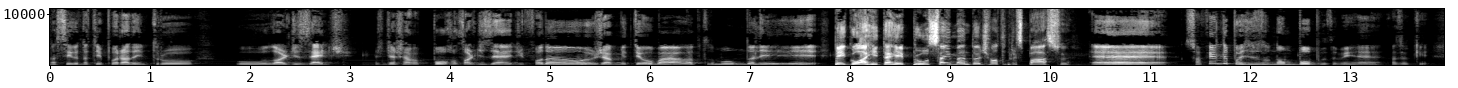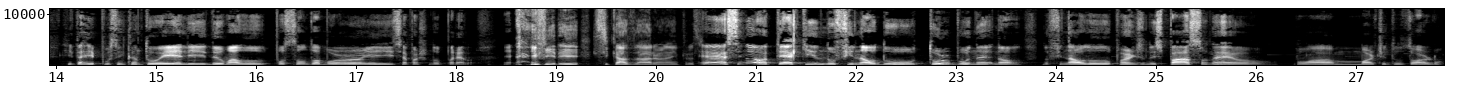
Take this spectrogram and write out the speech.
Na segunda temporada entrou o Lord Zed. A gente achava, porra, Lord Zed, fodão, já meteu bala pra todo mundo ali. Pegou a Rita Repulsa e mandou de volta pro espaço. É. Só que ele depois se tornou um bobo também, né? Fazer o quê? Rita Repulsa encantou ele, deu uma poção do amor e se apaixonou por ela. né? E, e se casaram, né? Impressionante. É, assim, não, até que no final do Turbo, né, não, no final do Power no espaço, né, com a morte do Zordon,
